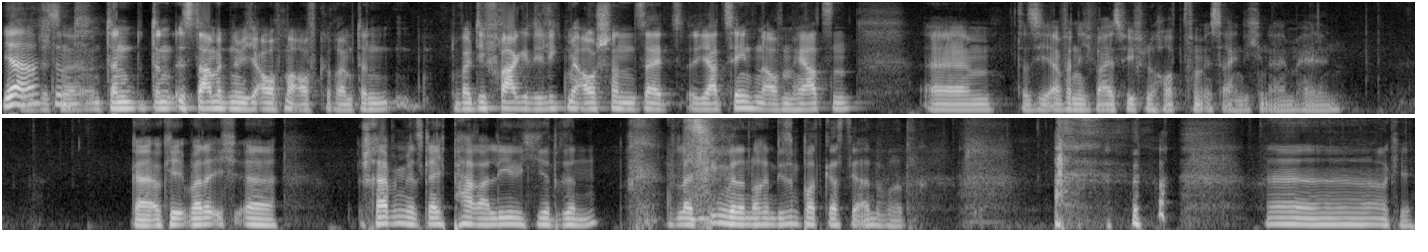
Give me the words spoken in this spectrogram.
Ja, stimmt. Und dann, dann ist damit nämlich auch mal aufgeräumt. Dann, weil die Frage, die liegt mir auch schon seit Jahrzehnten auf dem Herzen, ähm, dass ich einfach nicht weiß, wie viel Hopfen ist eigentlich in einem hellen. Geil, okay, warte, ich äh, schreibe mir jetzt gleich parallel hier drin. Vielleicht kriegen wir dann noch in diesem Podcast die Antwort. äh, okay.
